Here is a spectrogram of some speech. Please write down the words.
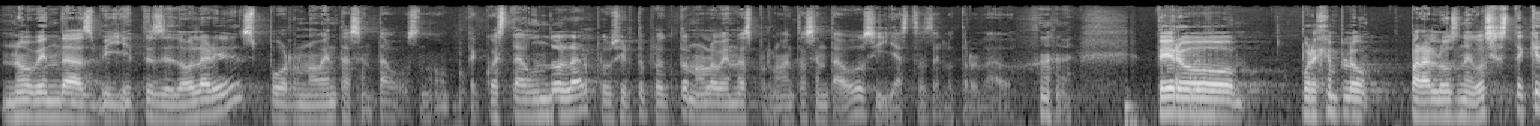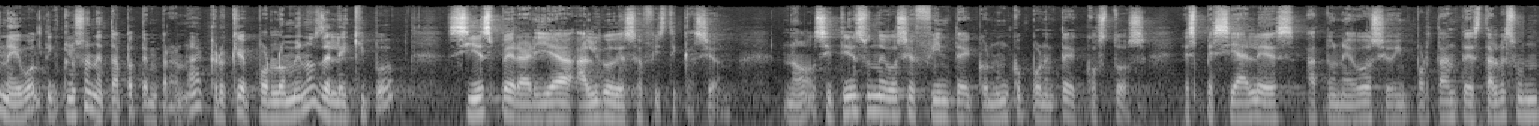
no vendas billetes de dólares por 90 centavos, ¿no? Te cuesta un dólar producir tu producto, no lo vendas por 90 centavos y ya estás del otro lado. Pero, por ejemplo, para los negocios tech-enabled, incluso en etapa temprana, creo que por lo menos del equipo sí esperaría algo de sofisticación, ¿no? Si tienes un negocio fintech con un componente de costos especiales a tu negocio, importantes, tal vez un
